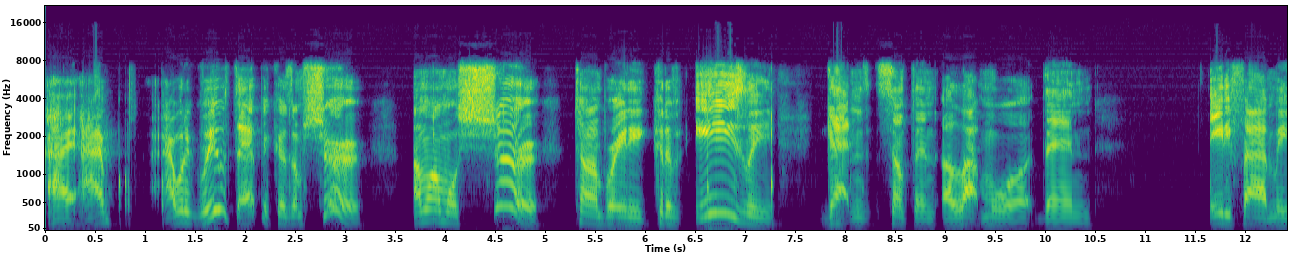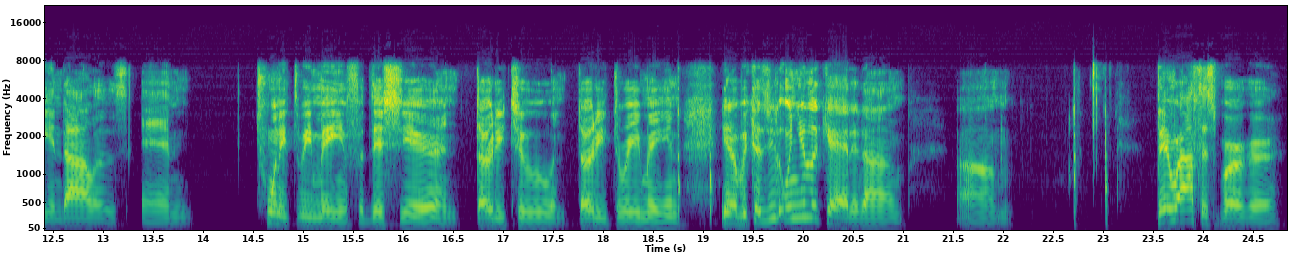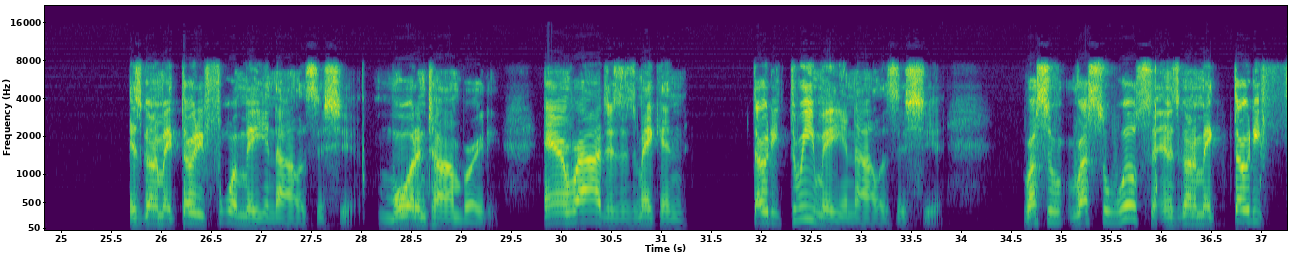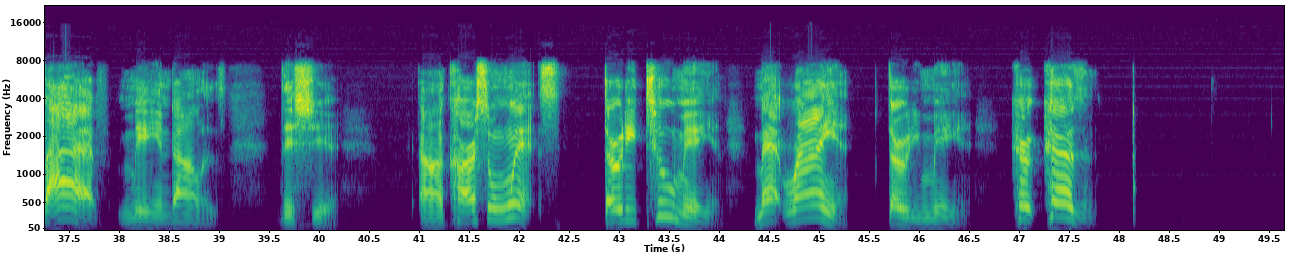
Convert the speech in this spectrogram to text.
I I would agree with that because I'm sure, I'm almost sure Tom Brady could have easily gotten something a lot more than $85 million and 23 million for this year and 32 and 33 million. You know because you, when you look at it um, um, ben roethlisberger is going to make 34 million dollars this year more than tom brady Aaron Rodgers is making $33 million this year. Russell Russell Wilson is going to make $35 million this year. Uh, Carson Wentz, 32 million. Matt Ryan, 30 million. Kirk Cousins,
